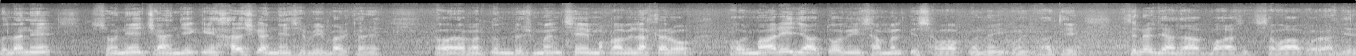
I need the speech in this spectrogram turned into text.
بلند ہے۔ سونے چاندی کے خرچ کرنے سے بھی بڑھ کر ہے اور اگر تم دشمن سے مقابلہ کرو اور مارے جاؤ تو بھی اس عمل کے ثواب کو نہیں پہنچ پاتے اتنا زیادہ بعض ثواب اور اجر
